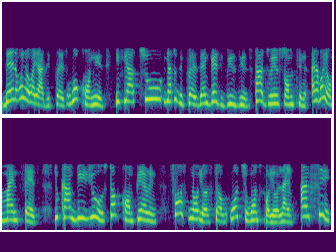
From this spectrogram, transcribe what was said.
Then when you are depressed, work on it. If you are too if you are too depressed, then get busy. Start doing something. And about your mindset, you can be you. Stop comparing. First know yourself, what you want for your life, and see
